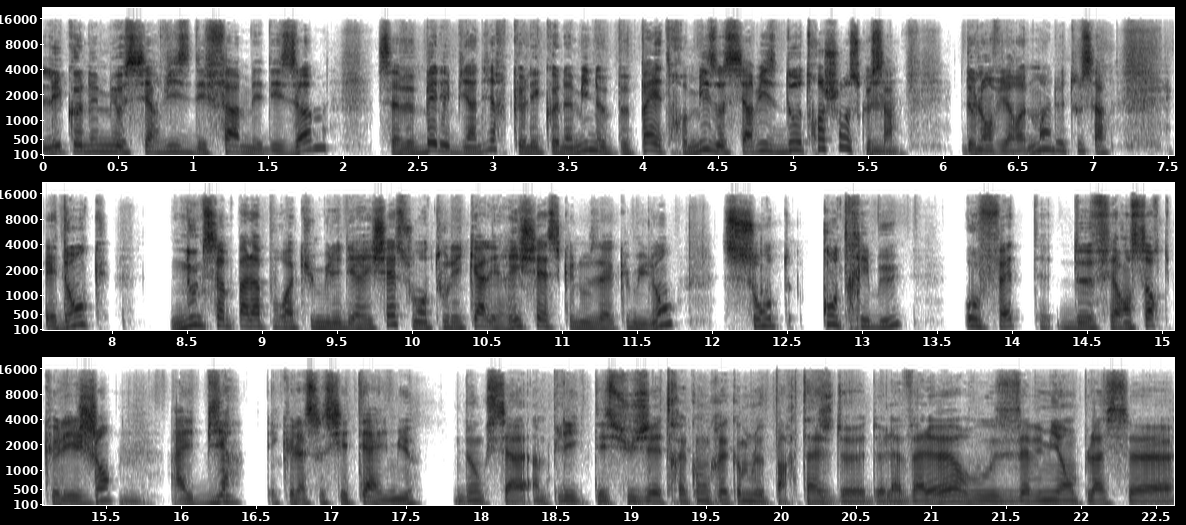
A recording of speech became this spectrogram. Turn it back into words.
L'économie au service des femmes et des hommes, ça veut bel et bien dire que l'économie ne peut pas être mise au service d'autre chose que ça, hmm. de l'environnement et de tout ça. Et donc, nous ne sommes pas là pour accumuler des richesses, ou en tous les cas, les richesses que nous accumulons sont contribuent au fait de faire en sorte que les gens hmm. aillent bien et que la société aille mieux. Donc ça implique des sujets très concrets comme le partage de, la valeur. Vous avez mis en place euh,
